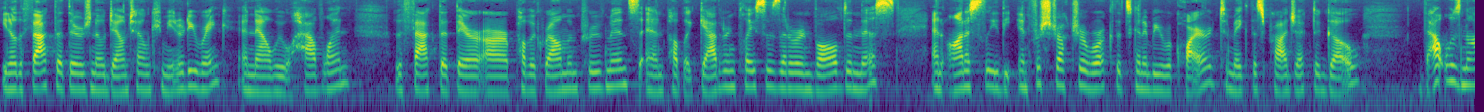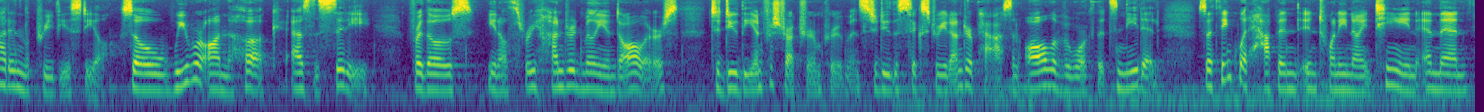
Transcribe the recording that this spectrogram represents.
You know, the fact that there's no downtown community rink and now we will have one, the fact that there are public realm improvements and public gathering places that are involved in this, and honestly, the infrastructure work that's going to be required to make this project a go that was not in the previous deal. So we were on the hook as the city for those, you know, $300 million to do the infrastructure improvements, to do the 6th Street underpass and all of the work that's needed. So I think what happened in 2019 and then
